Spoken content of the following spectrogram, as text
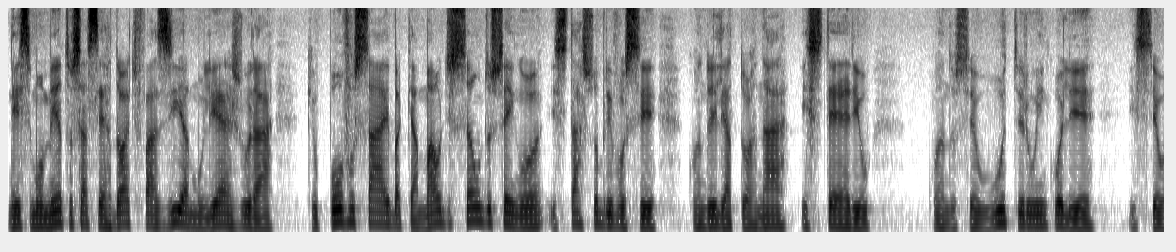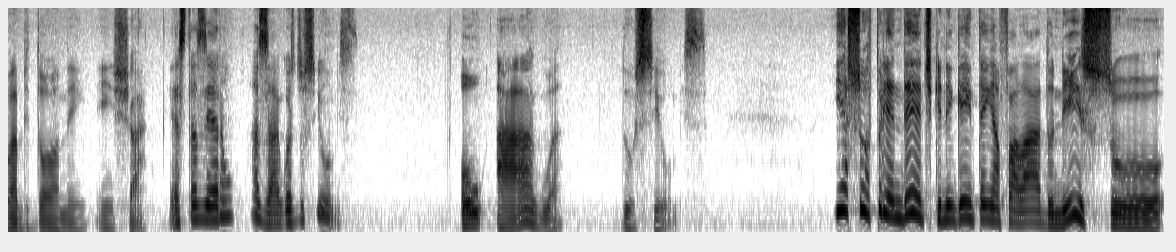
Nesse momento, o sacerdote fazia a mulher jurar que o povo saiba que a maldição do Senhor está sobre você quando ele a tornar estéril, quando seu útero encolher e seu abdômen inchar. Estas eram as águas dos ciúmes, ou a água dos ciúmes. E é surpreendente que ninguém tenha falado nisso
